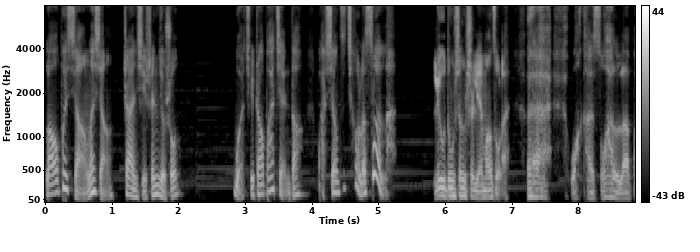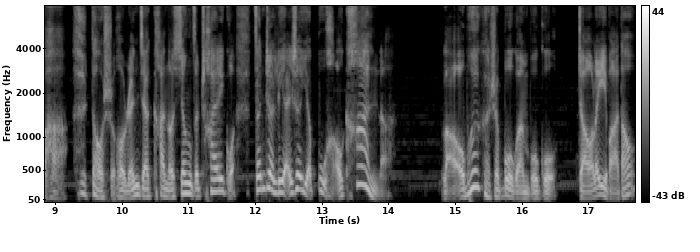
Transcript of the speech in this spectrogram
老婆想了想，站起身就说：“我去找把剪刀，把箱子撬了算了。”刘东生是连忙走来，哎，我看算了吧，到时候人家看到箱子拆过，咱这脸上也不好看呢。老婆可是不管不顾，找了一把刀，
